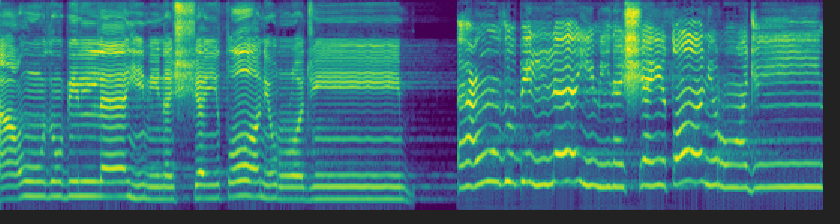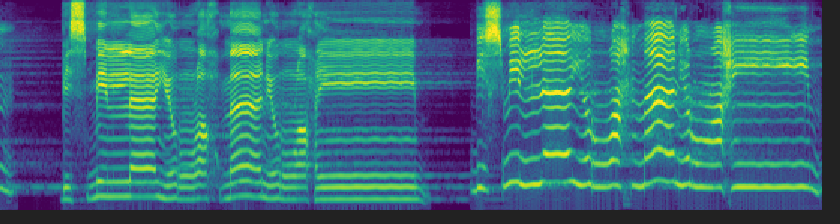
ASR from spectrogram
أعوذ بالله من الشيطان الرجيم. أعوذ بالله من الشيطان الرجيم. بسم الله الرحمن الرحيم. بسم الله الرحمن الرحيم.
